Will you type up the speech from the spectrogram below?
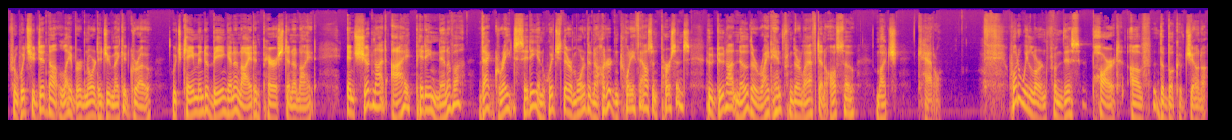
for which you did not labor, nor did you make it grow, which came into being in a night and perished in a night. And should not I pity Nineveh, that great city in which there are more than 120,000 persons who do not know their right hand from their left, and also much cattle? What do we learn from this part of the book of Jonah?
